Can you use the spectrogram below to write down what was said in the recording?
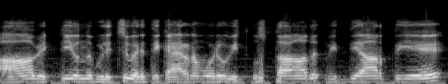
ആ വ്യക്തി ഒന്ന് വിളിച്ചു വരുത്തി കാരണം ഒരു ഉസ്താദ് വിദ്യാർത്ഥിയെ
